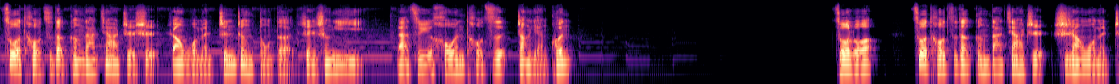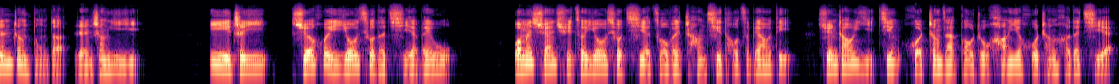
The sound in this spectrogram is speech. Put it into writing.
做投资的更大价值是让我们真正懂得人生意义》，来自于厚恩投资张延坤。佐罗，做投资的更大价值是让我们真正懂得人生意义。意义之一。学会以优秀的企业为伍，我们选取最优秀企业作为长期投资标的，寻找已经或正在构筑行业护城河的企业。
